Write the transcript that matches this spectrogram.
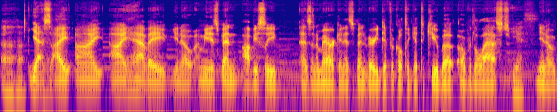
Uh-huh. yes, I, I, I have a, you know, I mean, it's been obviously as an American, it's been very difficult to get to Cuba over the last, Yes. you know,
